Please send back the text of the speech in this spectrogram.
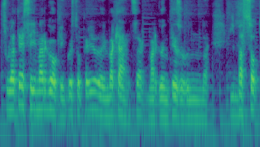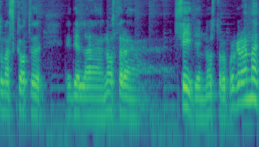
sulla testa di Margot che in questo periodo è in vacanza, Margot inteso con il bassotto mascotte della nostra sede, il nostro programma,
